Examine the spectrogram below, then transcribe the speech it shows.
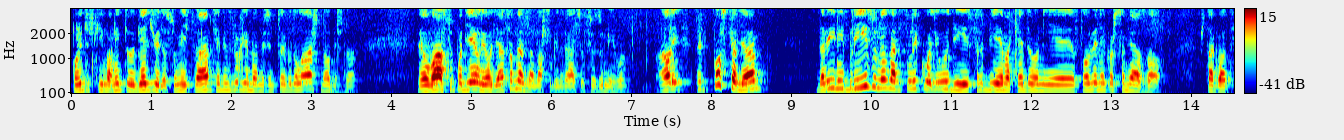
politički mahnite ubjeđuju da su mi stranci jednim drugima, mislim, to je budolašno, obično. Evo, vas su podijeli ovdje, ja sad ne znam vašu generaciju, se razumijemo. Ali pretpostavljam da vi ni blizu ne znate toliko ljudi iz Srbije, Makedonije, Slovenije, ko što sam ja znao. Šta god.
